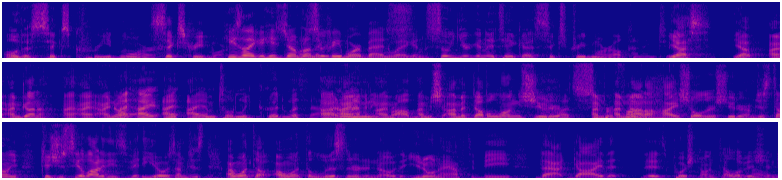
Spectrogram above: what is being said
Oh, the six Creedmoor. six Creedmoor. He's like he's jumping Oh, on the so- Creedmoor bandwagon. So you're going to take a six Creedmoor elk hunting too? yes. Yep. I, I'm gonna. I, I, I know. I, I, I, I am totally good with that. I, don't have any I'm, problem. I'm, sh- I'm a double lung shooter. Oh, it's I'm, super I'm not a high shoulder shooter. I'm just telling you because you see a lot of these videos. I'm just I want the I want the listener to know that you don't have to be that guy that is pushed on television.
